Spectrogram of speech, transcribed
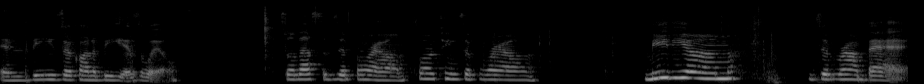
And these are going to be as well. So that's the zip around, 14 zip around, medium zip around bag.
